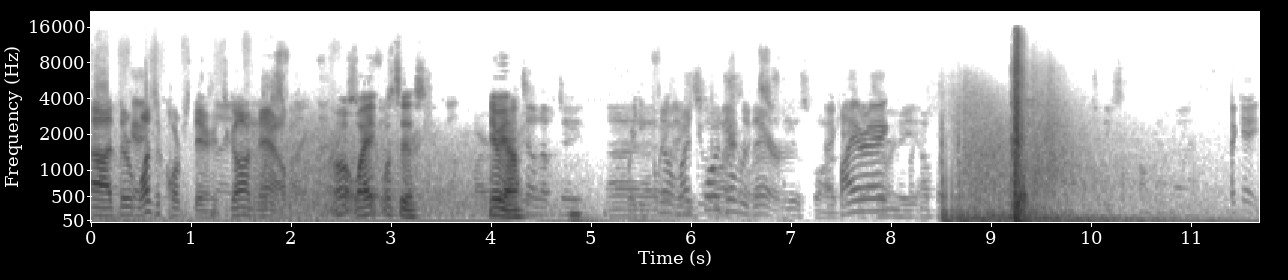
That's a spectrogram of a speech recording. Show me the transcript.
Uh, there was a corpse there. It's gone now. Oh, wait, what's this? Here we are. No, my squad's over there. firing. Okay.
